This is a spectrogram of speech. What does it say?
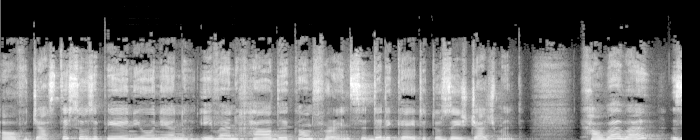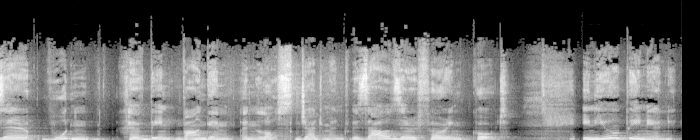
of Justice of the European Union even held a conference dedicated to this judgment. However, there wouldn't have been Van Gend and Loos judgment without the referring court. In your opinion,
